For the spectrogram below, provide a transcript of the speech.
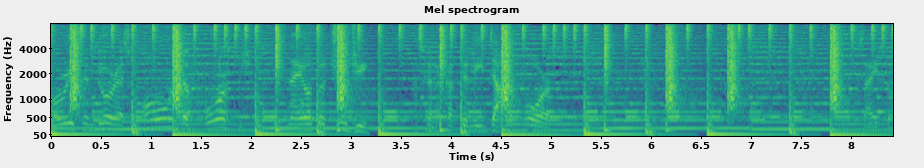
Maurice Ndour has owned the fourth. Naoto Chuji. That's gonna cut the lead down to four. Saito.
